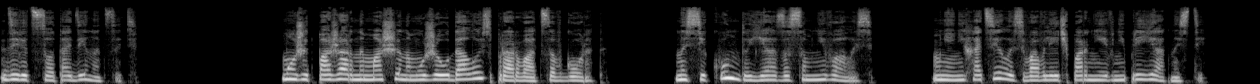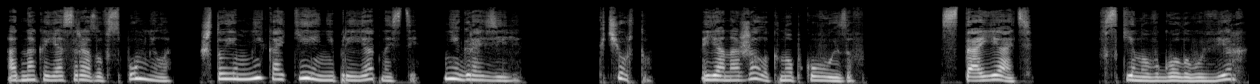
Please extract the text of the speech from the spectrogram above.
911. Может, пожарным машинам уже удалось прорваться в город? На секунду я засомневалась. Мне не хотелось вовлечь парней в неприятности, однако я сразу вспомнила, что им никакие неприятности не грозили. К черту! Я нажала кнопку «Вызов». «Стоять!» Вскинув голову вверх,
